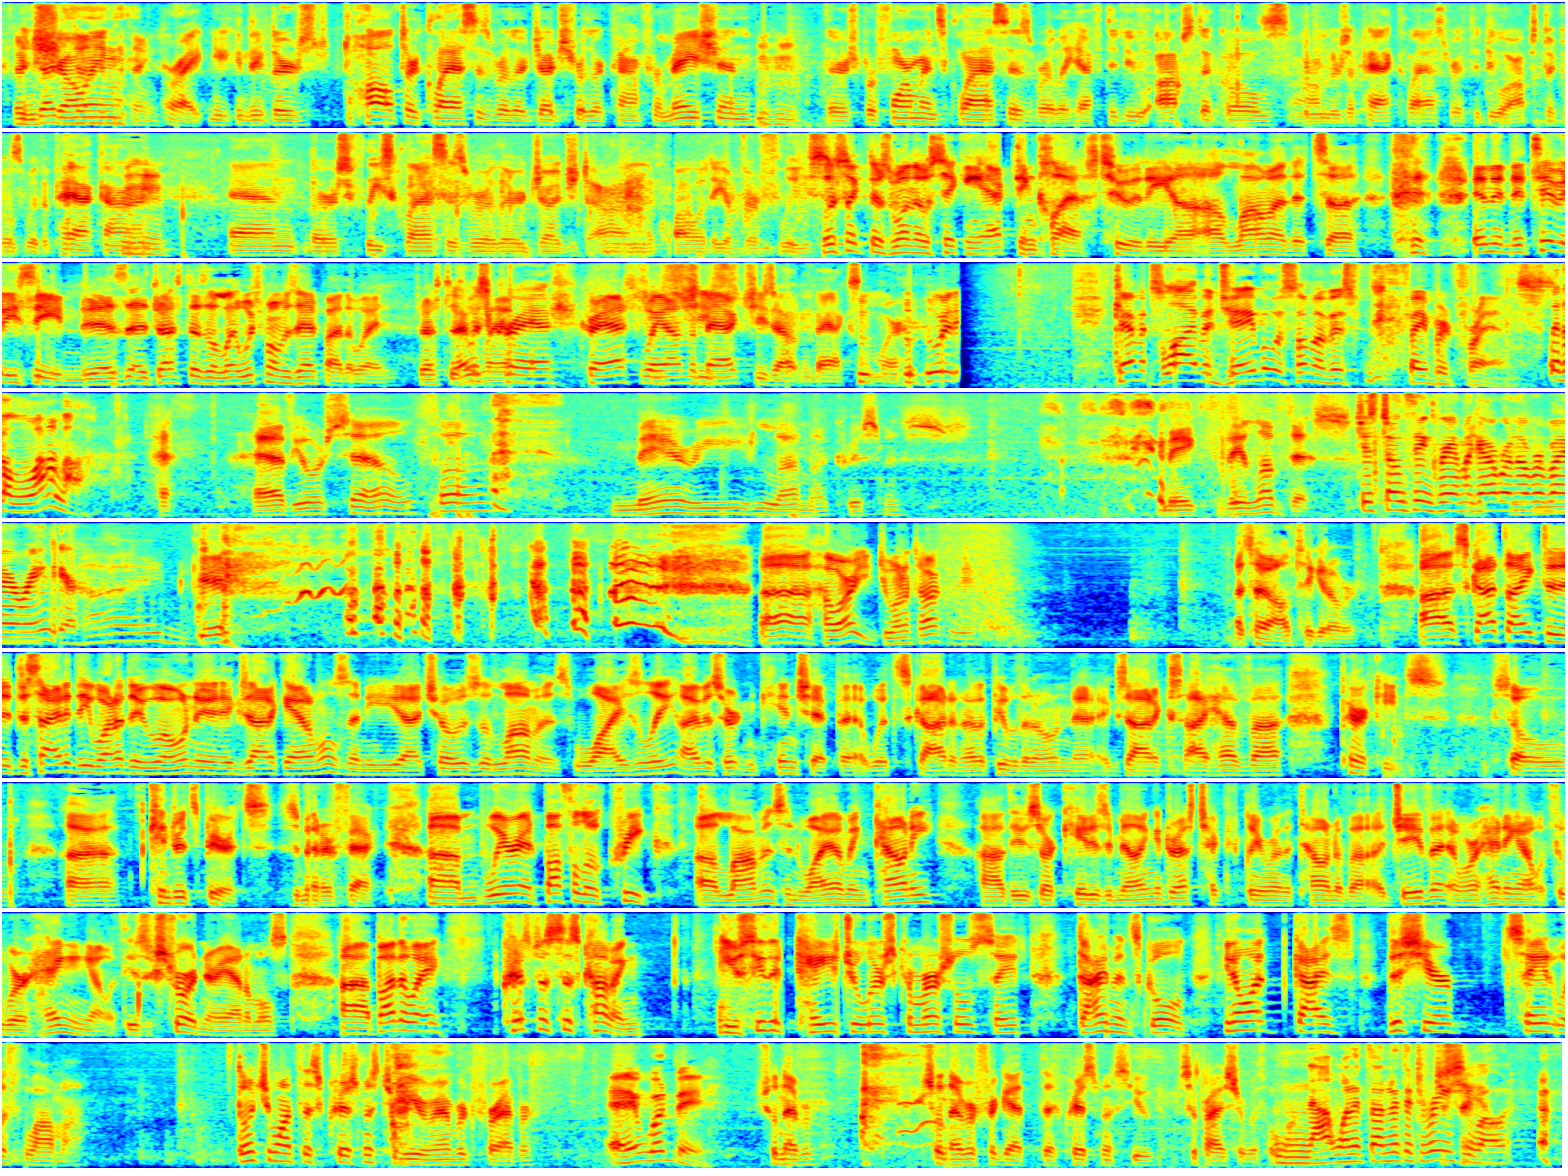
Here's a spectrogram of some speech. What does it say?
They're and showing things. right you can do, there's halter classes where they're judged for their conformation Mm-hmm. there's performance classes where they have to do obstacles um, there's a pack class where they have to do obstacles with a pack on Mm-hmm. And there's fleece classes where they're judged on the quality of their fleece Looks like there's one that was taking acting class too. The uh, uh, llama that's uh, in the nativity scene is uh, dressed as a. la- Which one was that, by the way? Dressed as that a was lamb. crash Crash way on the back. she's out and back somewhere Who, who are they? Kevin's live in Java with some of his favorite friends. With a llama. Have yourself a merry llama Christmas. Make they love this. Just don't think Grandma got run over by a reindeer. I get. uh, how are you? Do you want to talk with you? Tell you, I'll take it over. Uh, Scott Dyke decided he wanted to own exotic animals, and he uh, chose llamas wisely. I have a certain kinship uh, with Scott and other people that own uh, exotics. I have uh, parakeets, so uh, kindred spirits, as a matter of fact. Um, we're at Buffalo Creek Llamas in Wyoming County. Uh, these are a mailing address. Technically, we're in the town of uh, Java, and we're heading out with the, we're hanging out with these extraordinary animals. Uh, by the way, Christmas is coming. You see the Kay's Jewelers commercials say it, diamonds, gold. You know what, guys? This year, say it with llama. Don't you want this Christmas to be remembered forever? And it would be. She'll never, she'll never forget the Christmas you surprised her with a llama. Not when it's under the tree, Just she won't.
